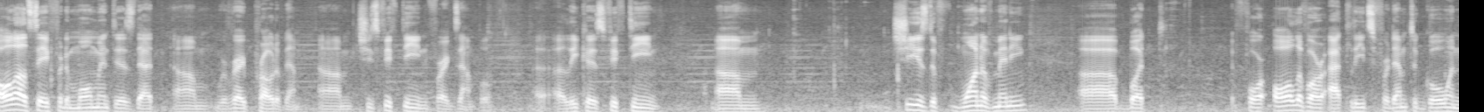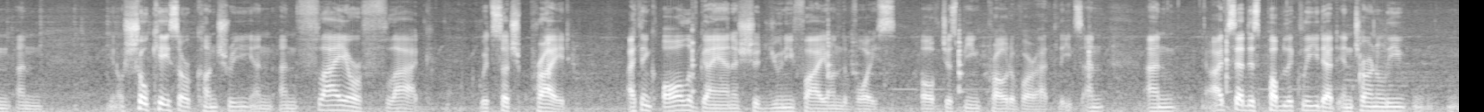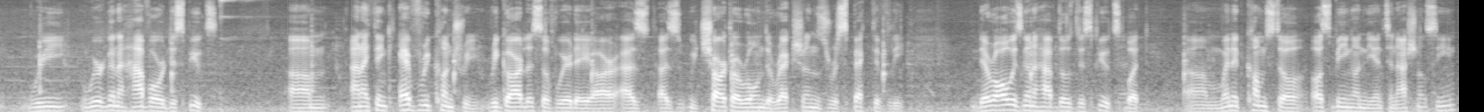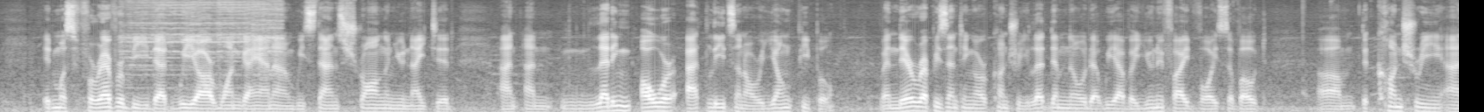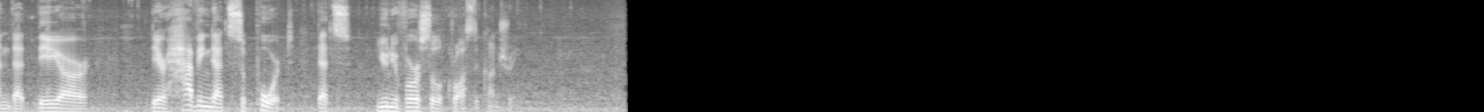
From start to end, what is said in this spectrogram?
all I'll say for the moment is that um, we're very proud of them. Um, she's 15, for example. Uh, Aleka is 15. Um, she is the one of many, uh, but for all of our athletes, for them to go and, and you know, showcase our country and, and fly our flag with such pride, I think all of Guyana should unify on the voice of just being proud of our athletes. And, and I've said this publicly that internally we, we're going to have our disputes. Um, and I think every country, regardless of where they are, as, as we chart our own directions respectively, they're always going to have those disputes. But um, when it comes to us being on the international scene, it must forever be that we are one Guyana and we stand strong and united and, and letting our athletes and our young people, when they're representing our country, let them know that we have a unified voice about um, the country and that they are they're having that support that's universal across the country.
